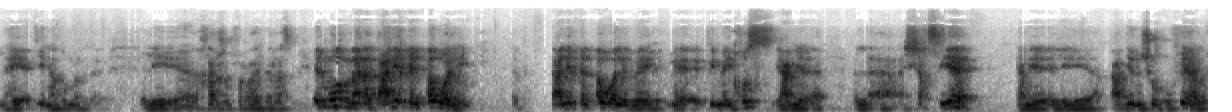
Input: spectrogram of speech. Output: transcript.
الهيئتين هذوما اللي خرجوا في الرائد الرسمي. المهم أنا تعليقي الأولي التعليق الأولي فيما يخص يعني الشخصيات يعني اللي قاعدين نشوفوا فيها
